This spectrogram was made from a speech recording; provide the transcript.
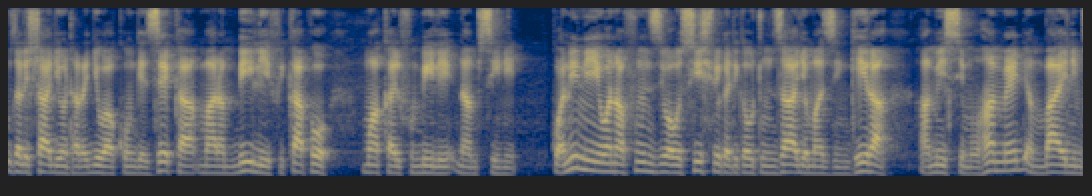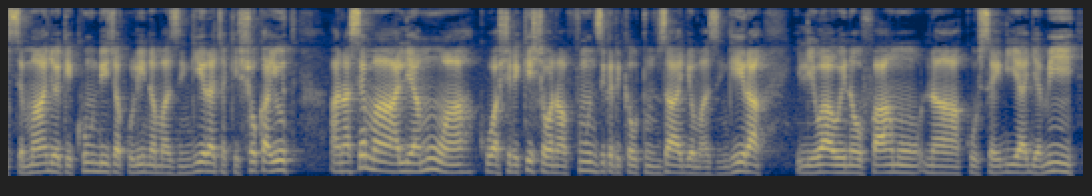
Uzalishaji unatarajiwa kuongezeka mara mbili ifikapo mwaka 2050. Kwa nini wanafunzi wahusishwe katika utunzaji wa mazingira? Hamisi Mohamed ambaye ni msemaji wa kikundi cha kulinda mazingira cha Kishoka Youth anasema aliamua kuwashirikisha wanafunzi katika utunzaji wa mazingira ili wawe na ufahamu na kusaidia jamii,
